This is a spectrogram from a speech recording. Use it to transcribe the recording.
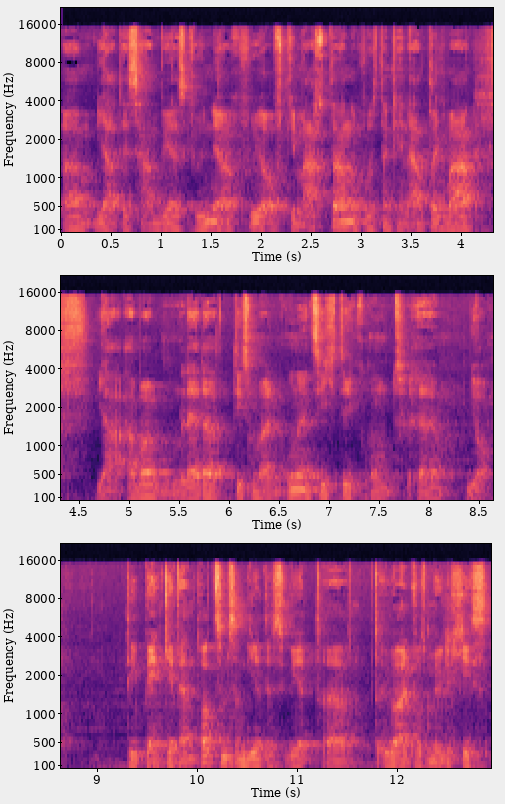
Ähm, ja, das haben wir als Grüne auch früher oft gemacht dann, obwohl es dann kein Antrag war. Ja, aber leider diesmal uneinsichtig und äh, ja, die Bänke werden trotzdem saniert, es wird äh, überall, wo es möglich ist,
